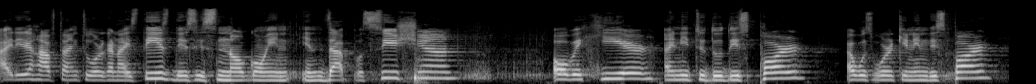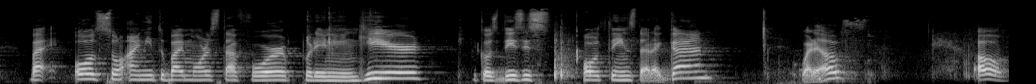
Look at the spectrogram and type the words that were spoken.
I didn't have time to organize this. This is not going in that position. Over here, I need to do this part. I was working in this part, but also I need to buy more stuff for putting in here because this is all things that I got. What else? Oh,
